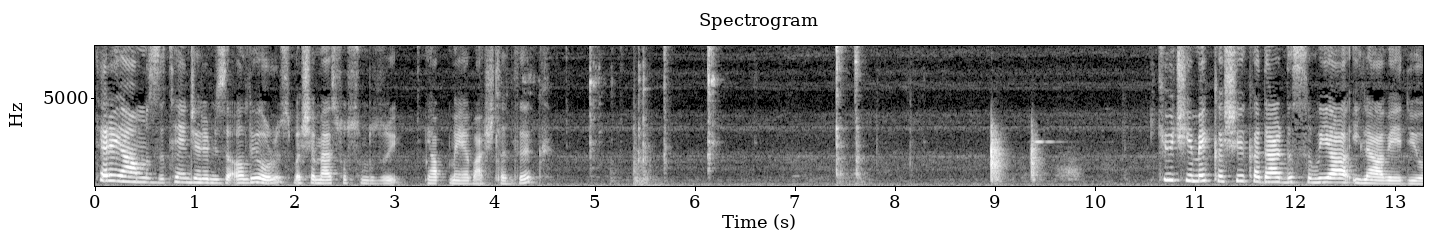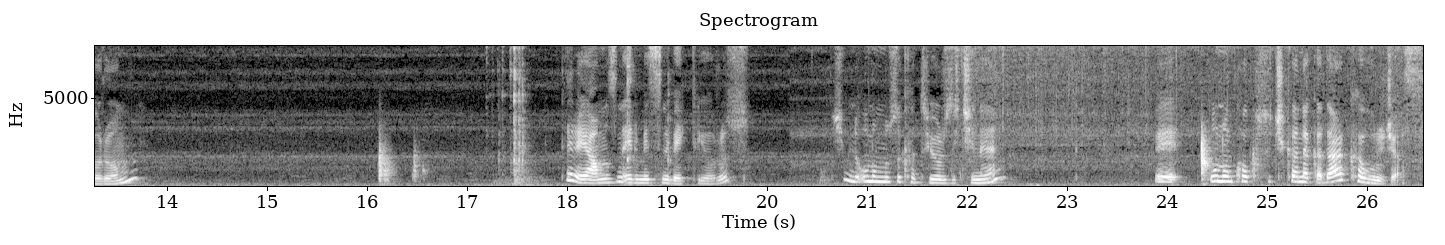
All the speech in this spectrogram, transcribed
Tereyağımızı tenceremize alıyoruz. Başamel sosumuzu yapmaya başladık. Üç yemek kaşığı kadar da sıvı yağ ilave ediyorum. Tereyağımızın erimesini bekliyoruz. Şimdi unumuzu katıyoruz içine. Ve unun kokusu çıkana kadar kavuracağız.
